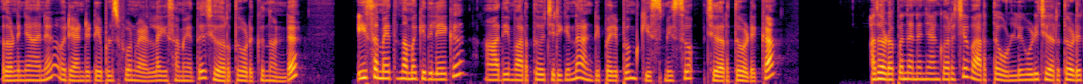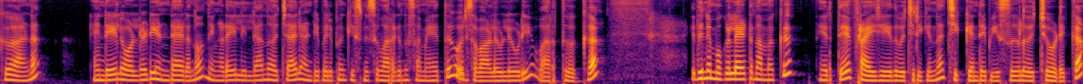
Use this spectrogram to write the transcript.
അതുകൊണ്ട് ഞാൻ ഒരു രണ്ട് ടേബിൾ സ്പൂൺ വെള്ളം ഈ സമയത്ത് ചേർത്ത് കൊടുക്കുന്നുണ്ട്. ഈ സമയത്ത് നമുക്കിതിലേക്ക് ആദ്യം വറുത്ത് വെച്ചിരിക്കുന്ന അണ്ടിപ്പരിപ്പും കിസ്മിസും ചേർത്ത് കൊടുക്കാം. അതോടൊപ്പം തന്നെ ഞാൻ കുറച്ച് വറുത്ത ഉള്ളി കൂടി ചേർത്ത് കൊടുക്കുകയാണ്. എന്റെ കയ്യിൽ ഓൾറെഡി ഉണ്ടായിരുന്നു. നിങ്ങളുടെ കയ്യിൽ ഇല്ലയെന്ന് വെച്ചാൽ അണ്ടിപ്പരിപ്പും കിസ്മിസും വറക്കുന്ന സമയത്ത് ഒരു സവാള ഉള്ളി കൂടി വറുത്ത് വെക്കുക. ഇതിന്റെ മുകളിലായിട്ട് നമുക്ക് നേരത്തെ ഫ്രൈ ചെയ്ത് വെച്ചിരിക്കുന്ന ചിക്കന്റെ പീസുകൾ വെച്ച് കൊടുക്കുക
